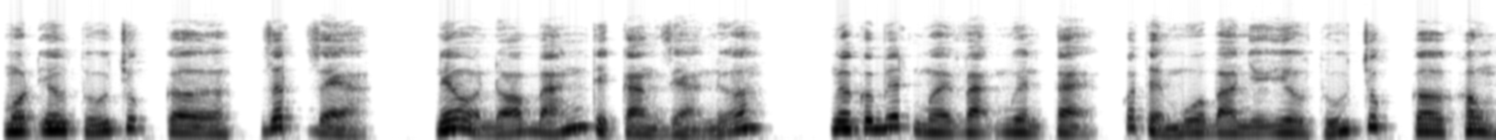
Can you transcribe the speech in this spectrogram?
Một yêu thú trúc cơ rất rẻ, nếu ở đó bán thì càng rẻ nữa. Ngươi có biết 10 vạn nguyên tệ có thể mua bao nhiêu yêu thú trúc cơ không?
